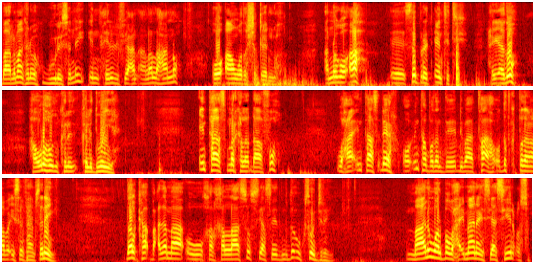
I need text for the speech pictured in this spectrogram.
baarlamaankana waa ku guuleysanay in xiriir fiican aan la lahaano oo aan wada shaqeyno annagoo ah separate entity hay'ado howlahoodu kala duwan yahay intaas marka la dhaafo waxaa intaas dheer oo inta badan dee dhibaato ah oo dadka badanaaba aysan fahamsanayn. Dalka bacdamaa uu khalkhalaaso siyaasadeed muddo uu ku soo jiray maalin walba waxaa imaanaya siyaasiyiin cusub.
